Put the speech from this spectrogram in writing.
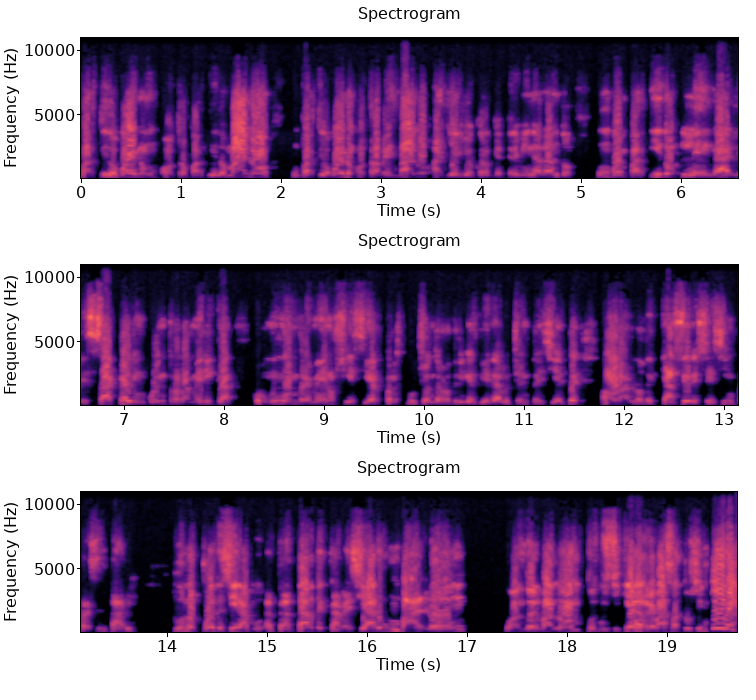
Partido bueno, otro partido malo, un partido bueno, otra vez malo. Ayer yo creo que termina dando un buen partido legal. Le saca el encuentro al América con un hombre menos. Si es cierto, la expulsión de Rodríguez viene al 87. Ahora, lo de Cáceres es impresentable. Tú no puedes ir a, a tratar de cabecear un balón cuando el balón pues ni siquiera rebasa tu cintura.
